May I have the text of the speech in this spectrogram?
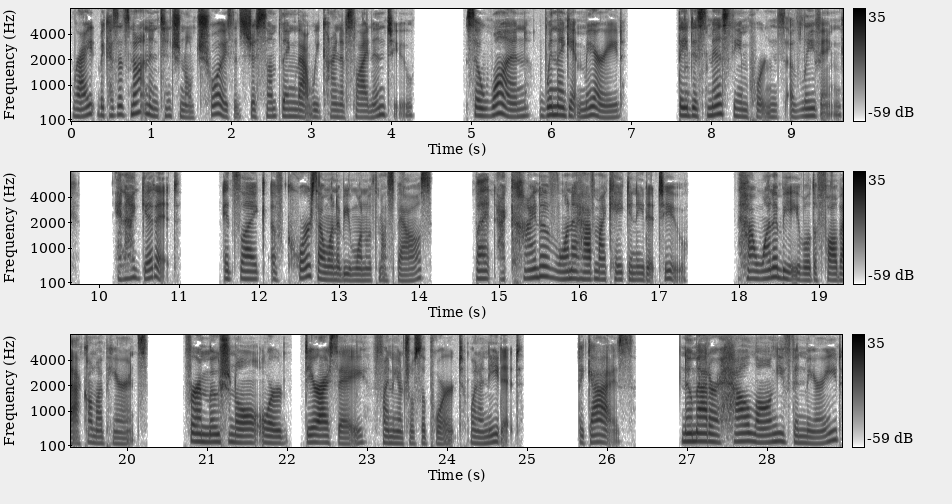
right? Because it's not an intentional choice, it's just something that we kind of slide into. So, one, when they get married, they dismiss the importance of leaving. And I get it. It's like, of course, I want to be one with my spouse, but I kind of want to have my cake and eat it too. I want to be able to fall back on my parents for emotional or, dare I say, financial support when I need it. But, guys, no matter how long you've been married,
